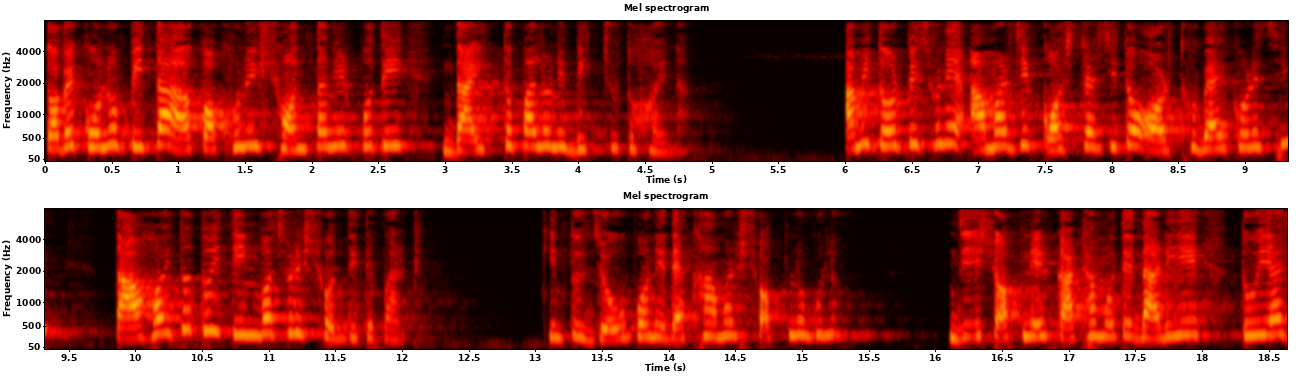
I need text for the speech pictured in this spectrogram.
তবে কোনো পিতা কখনোই সন্তানের প্রতি দায়িত্ব পালনে বিচ্যুত হয় না। আমি তোর পেছনে আমার যে কষ্টার্জিত অর্থ ব্যয় করেছি, তা হয়তো তুই তিন বছরে শোধ দিতে পারবি। কিন্তু যৌবনে দেখা আমার স্বপ্নগুলো। যে স্বপ্নের কাঠামোতে দাঁড়িয়ে তুই আজ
